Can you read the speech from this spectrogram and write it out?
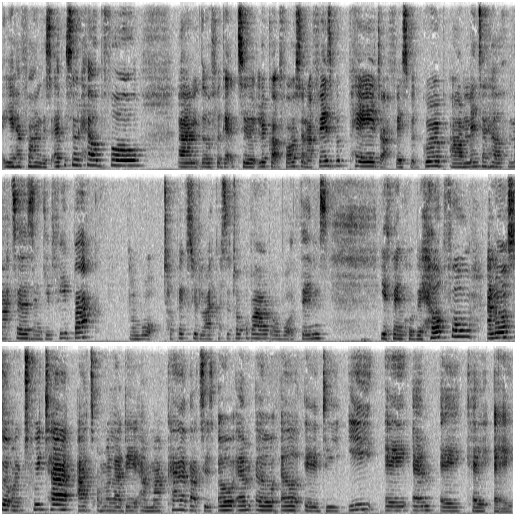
you have found this episode helpful. Um, don't forget to look out for us on our Facebook page, our Facebook group, our mental health matters, and give feedback on what topics you'd like us to talk about or what things you think would be helpful. And also on Twitter at Omolade Amaka, that is O M O L A D E A M A K A.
